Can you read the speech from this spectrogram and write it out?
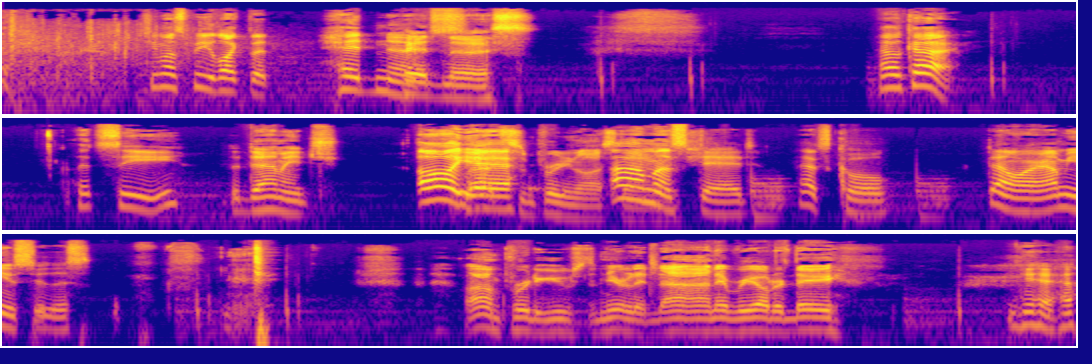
she must be like the head nurse. Head nurse. Okay. Let's see the damage. Oh yeah, That's some pretty nice damage. almost dead. That's cool. Don't worry, I'm used to this. I'm pretty used to nearly dying every other day. Yeah.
